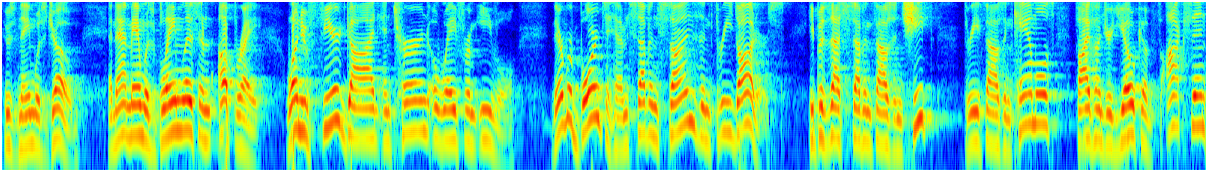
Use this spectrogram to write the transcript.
whose name was Job. And that man was blameless and upright, one who feared God and turned away from evil. There were born to him seven sons and three daughters. He possessed 7,000 sheep, 3,000 camels, 500 yoke of oxen,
